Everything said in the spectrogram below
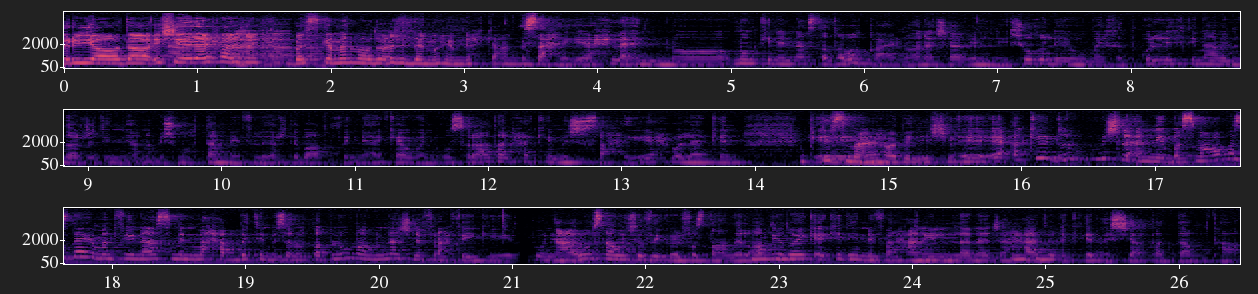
رياضة إشي آه، رايحة آه، آه، بس آه. كمان موضوع جدا مهم نحكي عنه. صحيح لأنه ممكن الناس تتوقع إنه أنا شاغلني شغلي وما ياخذ كل اهتمامي لدرجة إني أنا مش مهتمة في الارتباط وفي إني أكون أسرة. هذا الحكي مش صحيح ولكن بتسمعي إيه، هذا الإشي؟ إيه، أكيد لا مش لأني بسمعه بس دائما في ناس من محبتهم بيسألوا طب لو ما بدناش نفرح فيكي تكوني عروسة ونشوفك بالفستان الأبيض وهيك أكيد هن فرحانين لنجاحات ولا كثير أشياء قدمتها.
